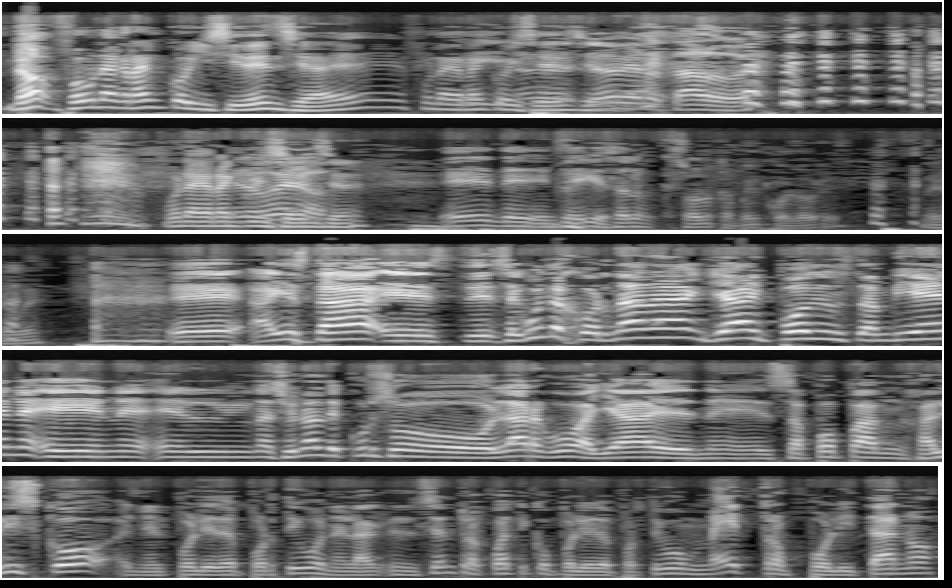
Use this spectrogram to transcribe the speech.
no, fue una gran coincidencia, ¿eh? Fue una gran coincidencia. No, había notado, ¿eh? fue una gran coincidencia. Eh, en serio, solo, cambió el color. Eh. Eh, ahí está, este, segunda jornada, ya hay podiums también en el Nacional de Curso Largo, allá en eh, Zapopan, Jalisco, en el Polideportivo, en el, Centro Acuático Polideportivo Metropolitano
